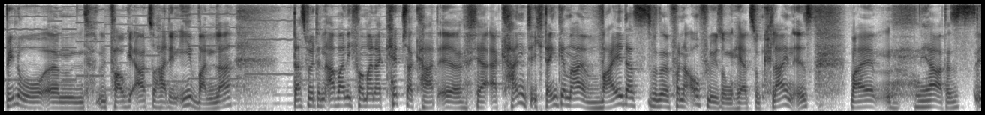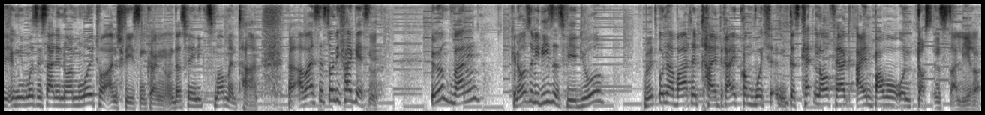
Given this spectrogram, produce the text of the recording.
Billo ähm, VGA zu HDMI-Wandler, das wird dann aber nicht von meiner Capture Card äh, ja, erkannt. Ich denke mal, weil das von der Auflösung her zu klein ist, weil ja, das ist, irgendwie muss ich an den neuen Monitor anschließen können und deswegen liegt es momentan. Aber es ist noch nicht vergessen. Irgendwann, genauso wie dieses Video, wird unerwartet Teil 3 kommen, wo ich das Kettenlaufwerk einbaue und DOS installiere.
